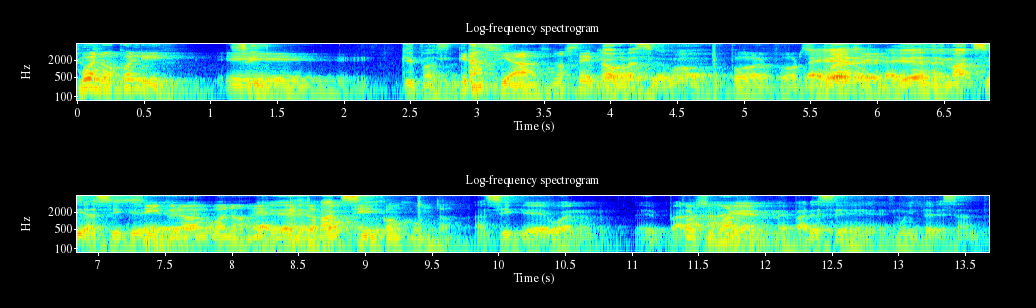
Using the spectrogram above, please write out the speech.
Bueno, Coli, eh, ¿Qué pasa? gracias, no sé, No, por, gracias a vos. por, por La idea, la idea es de Maxi, así que... Sí, pero bueno, es esto de Maxi, en conjunto. Así que bueno, eh, para Por sumarte. mí me parece muy interesante.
